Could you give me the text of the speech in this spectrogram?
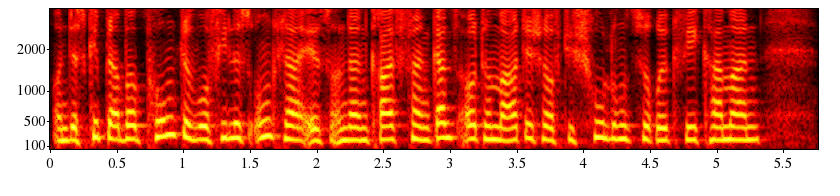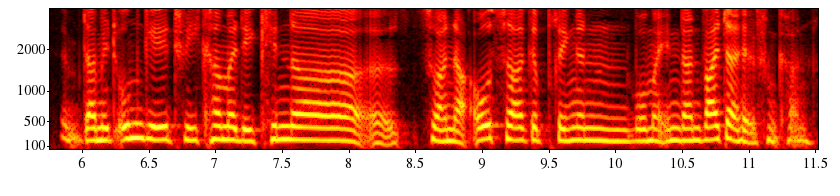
Und es gibt aber Punkte, wo vieles unklar ist. Und dann greift man ganz automatisch auf die Schulung zurück. Wie kann man ähm, damit umgeht? Wie kann man die Kinder äh, zu einer Aussage bringen, wo man ihnen dann weiterhelfen kann?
